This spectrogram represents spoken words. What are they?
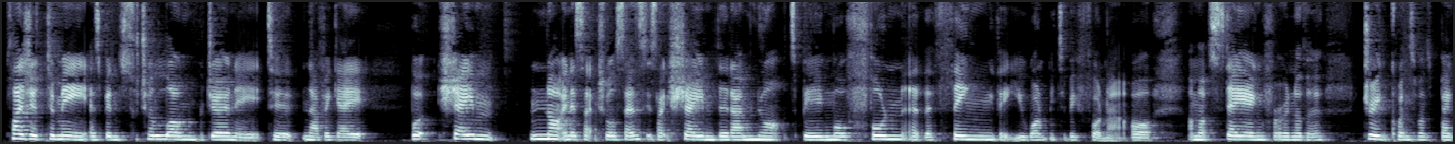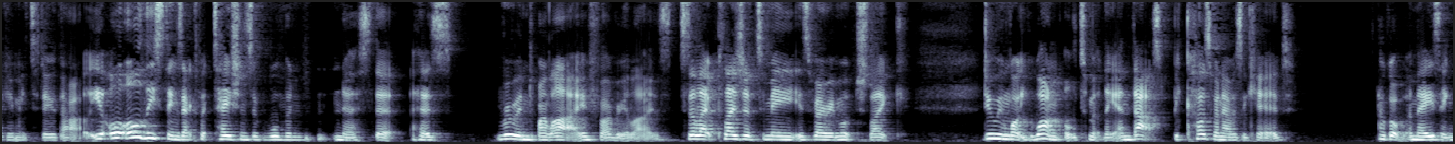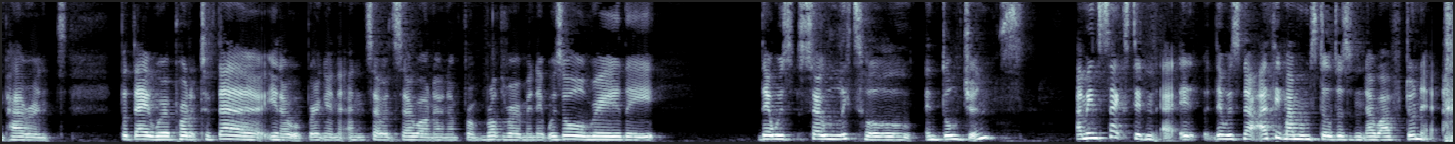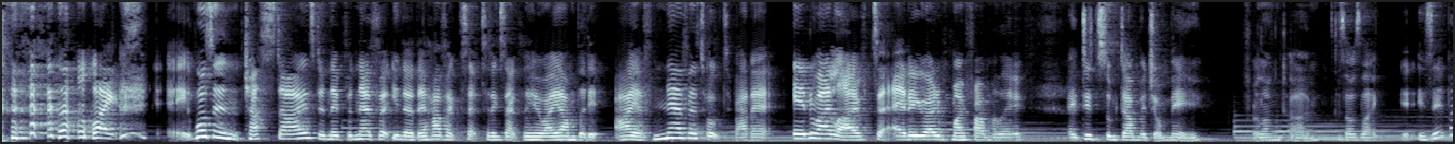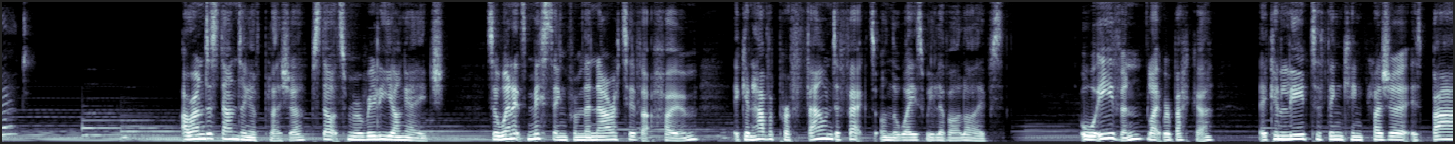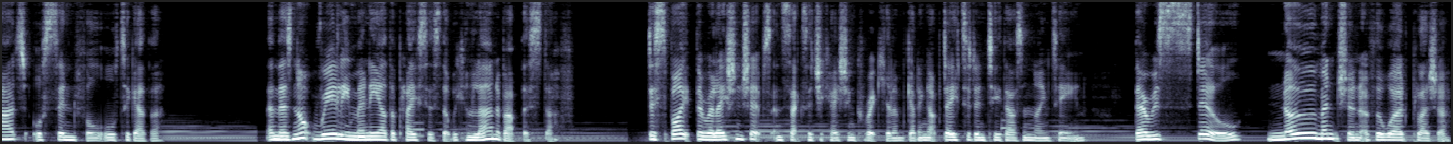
Pleasure to me has been such a long journey to navigate, but shame not in a sexual sense. It's like shame that I'm not being more fun at the thing that you want me to be fun at, or I'm not staying for another drink when someone's begging me to do that. All, all these things, expectations of womanness that has ruined my life, I realized. So, like, pleasure to me is very much like doing what you want ultimately. And that's because when I was a kid, I've got amazing parents but they were a product of their, you know, upbringing and so and so on. And I'm from Rotherham, and it was all really there was so little indulgence. I mean, sex didn't. Uh, it, there was no. I think my mum still doesn't know I've done it. like it wasn't chastised, and they've never, you know, they have accepted exactly who I am. But it, I have never talked about it in my life to anyone of my family. It did some damage on me for a long time because I was like, is it bad? Our understanding of pleasure starts from a really young age. So when it's missing from the narrative at home, it can have a profound effect on the ways we live our lives. Or even, like Rebecca, it can lead to thinking pleasure is bad or sinful altogether. And there's not really many other places that we can learn about this stuff. Despite the relationships and sex education curriculum getting updated in 2019, there is still no mention of the word pleasure,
